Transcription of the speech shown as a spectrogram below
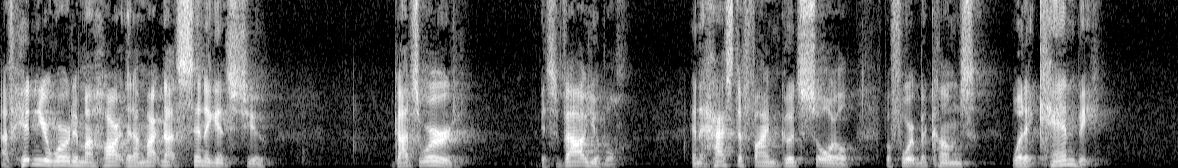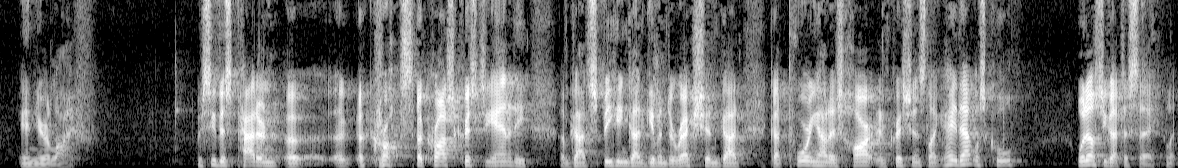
I've hidden your word in my heart that I might not sin against you. God's word is valuable and it has to find good soil before it becomes what it can be in your life. We see this pattern uh, uh, across, across Christianity of God speaking, God giving direction, God, God pouring out his heart, and Christians like, hey, that was cool. What else you got to say? Like,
